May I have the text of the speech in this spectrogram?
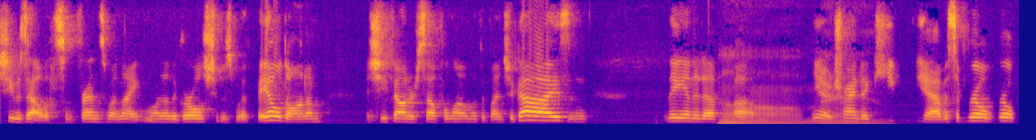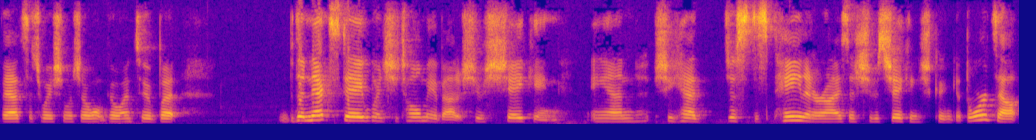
she was out with some friends one night. And one of the girls she was with bailed on him, and she found herself alone with a bunch of guys, and they ended up, oh, um, you know, trying to keep. Yeah, it was a real, real bad situation, which I won't go into. But the next day, when she told me about it, she was shaking, and she had just this pain in her eyes, and she was shaking. She couldn't get the words out.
